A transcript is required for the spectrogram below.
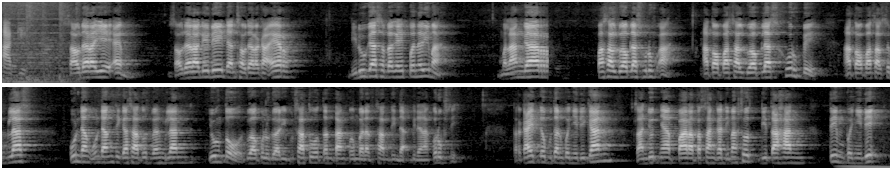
AG. Saudara YM, Saudara DD, dan Saudara KR diduga sebagai penerima melanggar pasal 12 huruf A atau pasal 12 huruf B atau pasal 11 Undang-Undang 3199 Yungto 20 2001 tentang pemberantasan tindak pidana korupsi. Terkait kebutuhan penyidikan, selanjutnya para tersangka dimaksud ditahan tim penyidik.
